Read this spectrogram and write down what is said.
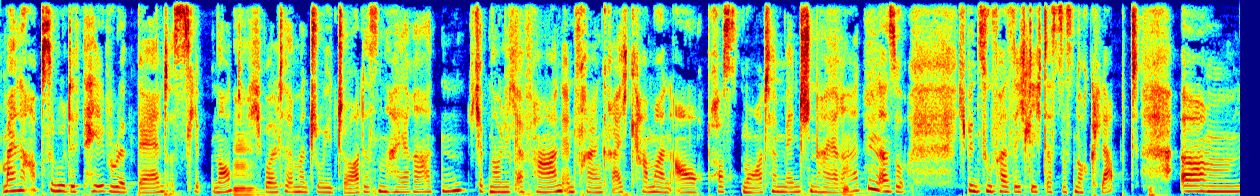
meine absolute Favorite Band ist Slipknot. Mhm. Ich wollte immer Joey Jordison heiraten. Ich habe neulich erfahren, in Frankreich kann man auch postmortem Menschen heiraten. Also ich bin zuversichtlich, dass das noch klappt. Ähm,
